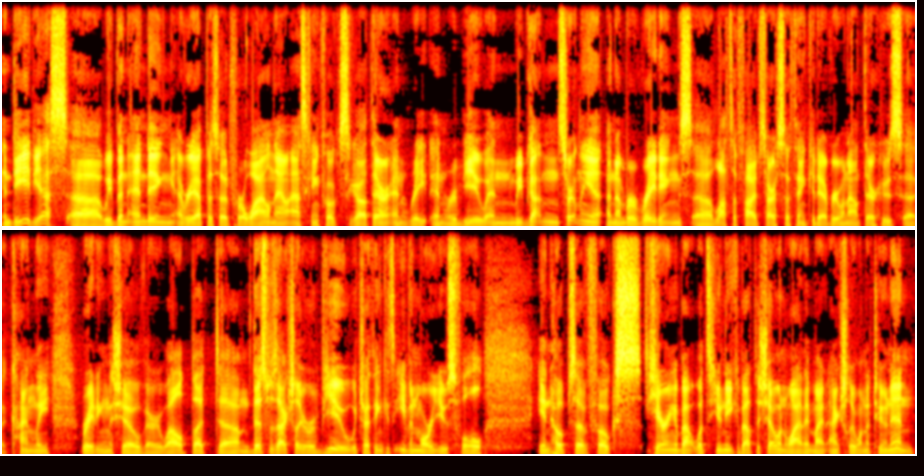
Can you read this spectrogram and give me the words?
Indeed, yes. Uh, we've been ending every episode for a while now, asking folks to go out there and rate and review. And we've gotten certainly a, a number of ratings, uh, lots of five stars. So thank you to everyone out there who's uh, kindly rating the show very well. But um, this was actually a review, which I think is even more useful in hopes of folks hearing about what's unique about the show and why they might actually want to tune in.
